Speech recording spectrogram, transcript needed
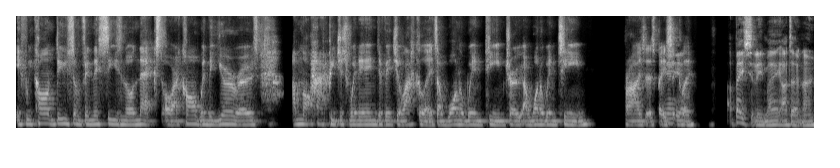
if we can't do something this season or next or I can't win the Euros. I'm not happy just winning individual accolades. I want to win team tro- I want to win team prizes basically. Uh, basically, mate, I don't know.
